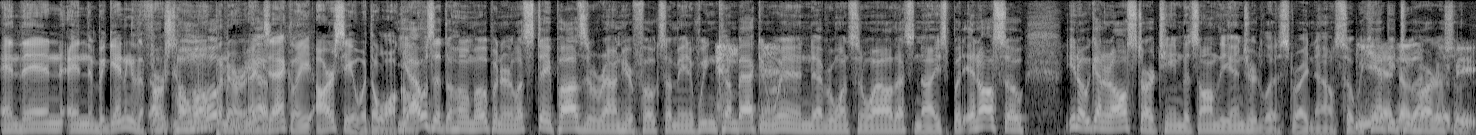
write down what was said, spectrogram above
And then in the beginning of the uh, first the home, home opener, opener, yeah. exactly, Arcia with the walk off. Yeah, I was at the home opener. Let's stay positive around here, folks. I mean, if we can come back and win every once in a while, that's nice. But and also, you know, we got an all-star team that's on the injured list right now, so we yeah, can't be no, too hard on gonna them.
